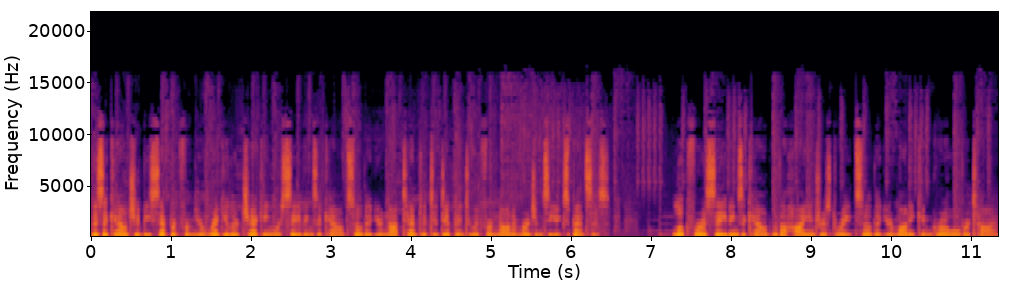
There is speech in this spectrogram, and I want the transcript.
This account should be separate from your regular checking or savings account so that you're not tempted to dip into it for non-emergency expenses. Look for a savings account with a high interest rate so that your money can grow over time.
